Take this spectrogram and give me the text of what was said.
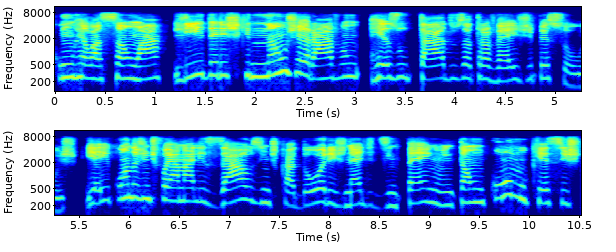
com relação a líderes que não geravam resultados através de pessoas. E aí, quando a gente foi analisar os indicadores né, de desempenho, então, como que esses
